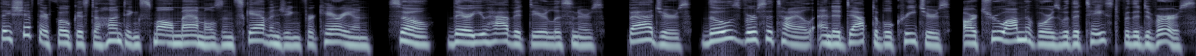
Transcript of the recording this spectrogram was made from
they shift their focus to hunting small mammals and scavenging for carrion. So, there you have it, dear listeners. Badgers, those versatile and adaptable creatures, are true omnivores with a taste for the diverse.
